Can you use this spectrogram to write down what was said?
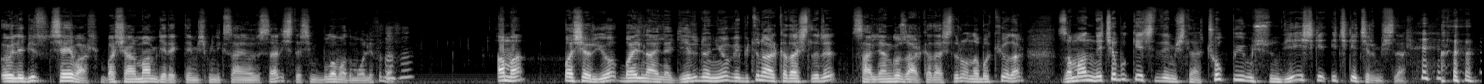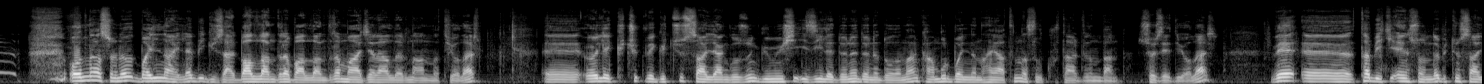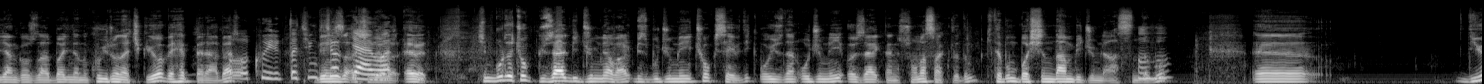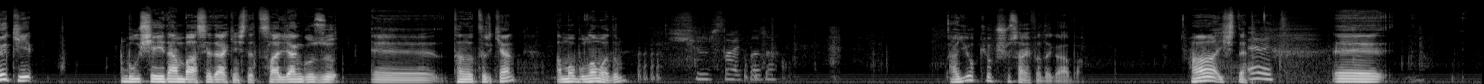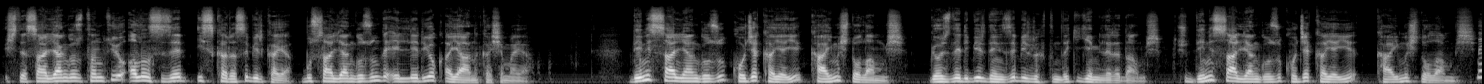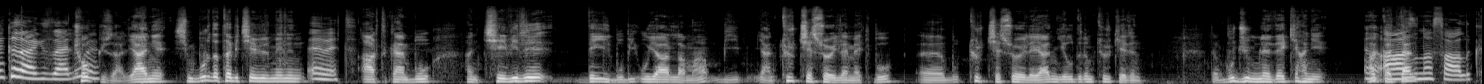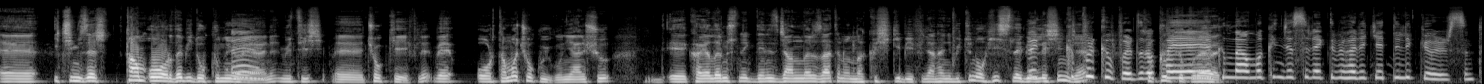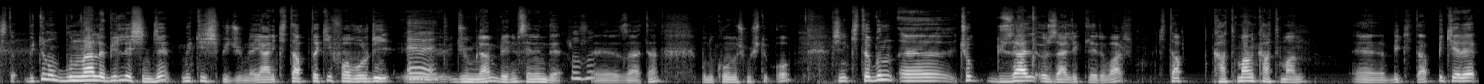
öyle bir şey var. Başarmam gerek demiş minik salyangoz. İşte şimdi bulamadım o lafı da. Ama başarıyor. Balinayla geri dönüyor ve bütün arkadaşları salyangoz arkadaşları ona bakıyorlar. Zaman ne çabuk geçti demişler. Çok büyümüşsün diye iç, iç geçirmişler. Ondan sonra balinayla bir güzel ballandıra ballandıra maceralarını anlatıyorlar. Ee, öyle küçük ve güçsüz salyangozun gümüşü iziyle döne döne dolanan kambur balinanın hayatını nasıl kurtardığından söz ediyorlar. Ve e, tabii ki en sonunda bütün salyangozlar balinanın kuyruğuna çıkıyor ve hep beraber O kuyrukta çünkü denize çok yer açılıyorlar. var. Evet. Şimdi burada çok güzel bir cümle var. Biz bu cümleyi çok sevdik. O yüzden o cümleyi özellikle hani sona sakladım. Kitabın başından bir cümle aslında bu. Ee, diyor ki bu şeyden bahsederken işte salyangozu e, tanıtırken ama bulamadım. Şu sayfada. Ha yok yok şu sayfada galiba. Ha işte. Evet. Ee, işte salyangozu tanıtıyor. Alın size is karası bir kaya. Bu salyangozun da elleri yok ayağını kaşımaya. Deniz salyangozu koca kayayı kaymış dolanmış. Gözleri bir denize bir rıhtımdaki gemilere dalmış. Şu deniz salyangozu koca kayayı kaymış dolanmış. Ne kadar güzel değil Çok mi? güzel. Yani şimdi burada tabii çevirmenin Evet. artık yani bu hani çeviri değil bu bir uyarlama. Bir yani Türkçe söylemek bu. Ee, bu Türkçe söyleyen Yıldırım Türker'in bu cümledeki hani hakikaten Ağzına sağlık. e, içimize tam orada bir dokunuyor Evet. yani. Müthiş. E, çok keyifli ve ortama çok uygun. Yani şu e, kayaların üstündeki deniz canlıları zaten o nakış gibi filan hani bütün o hisle Ve birleşince kıpır kıpırdır. o Kıpır kayaya kıpır, evet. yakından bakınca sürekli bir hareketlilik görürsün. işte bütün o bunlarla birleşince müthiş bir cümle. Yani kitaptaki favori e, Evet. cümlem benim senin de e, zaten. Bunu konuşmuştuk o. Şimdi kitabın e, çok güzel özellikleri var. Kitap katman katman e, bir kitap. Bir kere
